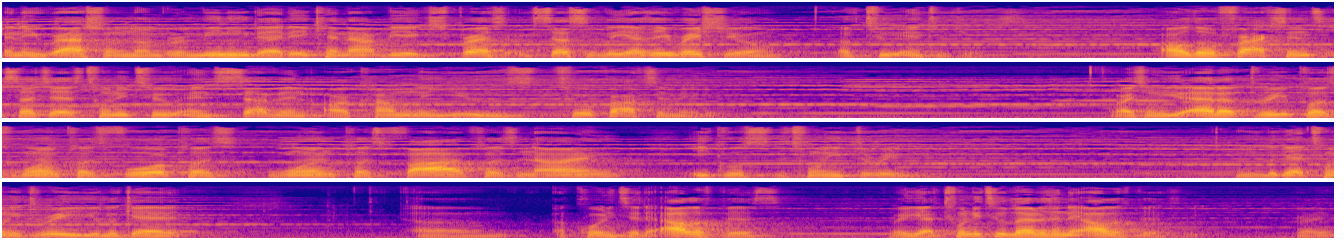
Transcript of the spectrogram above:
an irrational number, meaning that it cannot be expressed excessively as a ratio of two integers although fractions such as 22 and 7 are commonly used to approximate it. Right, so when you add up 3 plus 1 plus 4 plus 1 plus 5 plus 9 equals to 23. When you look at 23, you look at um, according to the alphabet, where you got 22 letters in the alphabet, right?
